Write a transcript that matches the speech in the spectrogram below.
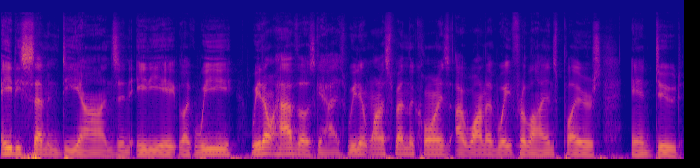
87 Deion's and 88 like we we don't have those guys. We didn't want to spend the coins. I want to wait for Lions players and dude,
